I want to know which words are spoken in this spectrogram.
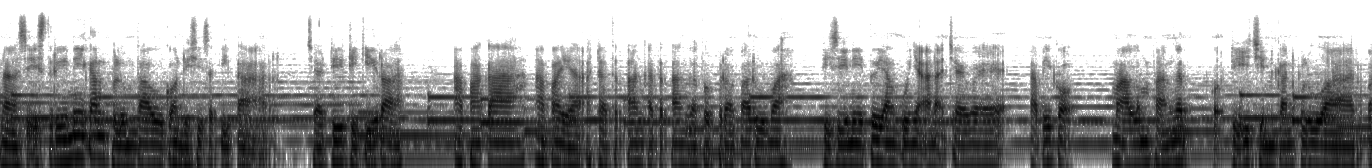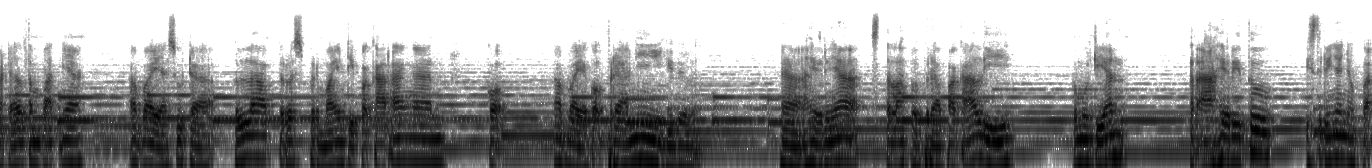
Nah si istri ini kan belum tahu kondisi sekitar. Jadi dikira apakah apa ya ada tetangga-tetangga beberapa rumah di sini itu yang punya anak cewek? Tapi kok malam banget kok diizinkan keluar? Padahal tempatnya apa ya sudah gelap terus bermain di pekarangan kok apa ya kok berani gitu loh. Nah akhirnya setelah beberapa kali kemudian terakhir itu istrinya nyoba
